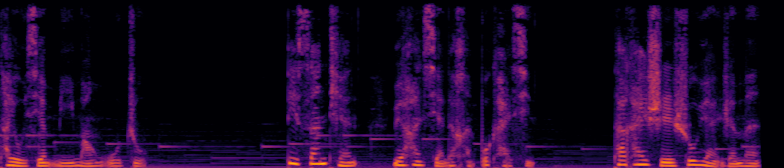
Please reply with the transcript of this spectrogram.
他有些迷茫无助。第三天，约翰显得很不开心，他开始疏远人们，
